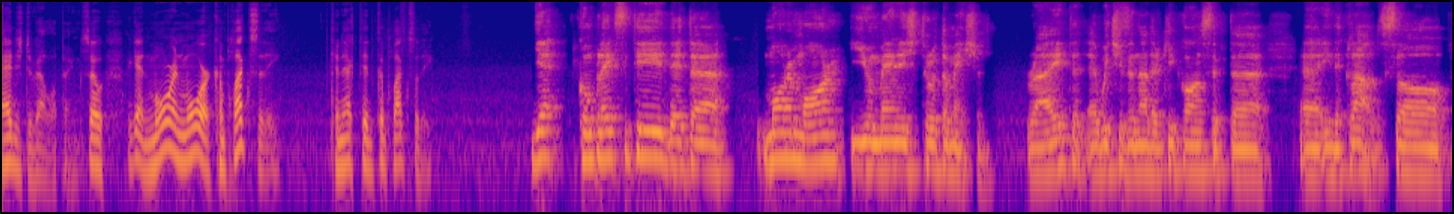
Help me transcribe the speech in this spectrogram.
edge developing. So again, more and more complexity, connected complexity. Yeah, complexity that uh, more and more you manage through automation, right? Uh, which is another key concept uh, uh in the cloud. So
